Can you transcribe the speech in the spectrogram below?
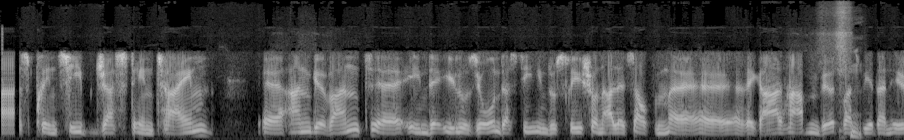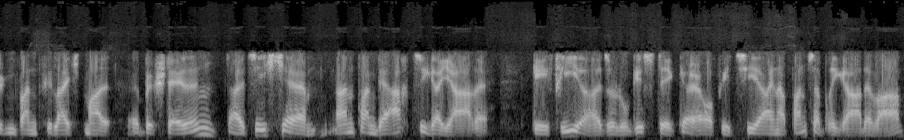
das Prinzip Just in Time äh, angewandt, äh, in der Illusion, dass die Industrie schon alles auf dem äh, äh Regal haben wird, was hm. wir dann irgendwann vielleicht mal äh, bestellen. Als ich äh, Anfang der 80er Jahre G4, also Logistikoffizier einer Panzerbrigade war,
